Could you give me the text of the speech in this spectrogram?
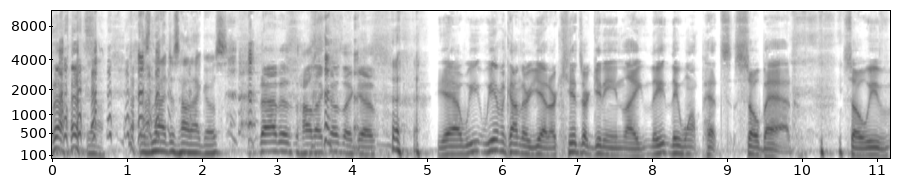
Yeah. Isn't that just how that goes? that is how that goes. I guess. Yeah, we we haven't gotten there yet. Our kids are getting like they they want pets so bad, so we've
